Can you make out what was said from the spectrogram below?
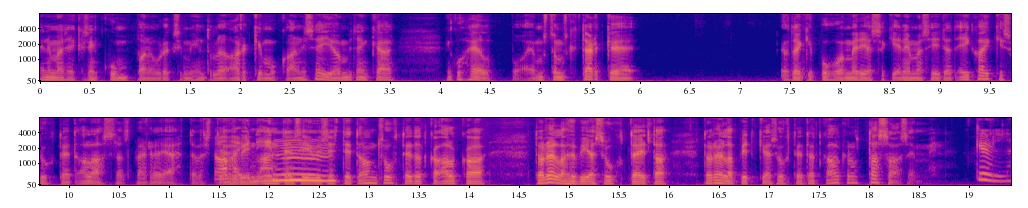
enemmän ehkä sen kumppanuudeksi, mihin tulee arki mukaan, niin se ei ole mitenkään niin kuin helppoa. Ja musta on myöskin tärkeää jotenkin puhua mediassakin enemmän siitä, että ei kaikki suhteet ala sieltä räjähtävästi ja hyvin intensiivisesti. Että on suhteita, jotka alkaa todella hyviä suhteita, todella pitkiä suhteita, jotka on alkanut tasaisemmin. Kyllä.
